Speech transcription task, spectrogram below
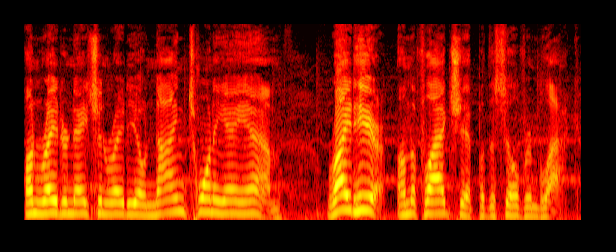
on Raider Nation Radio, 920 a.m right here on the flagship of the Silver and Black.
